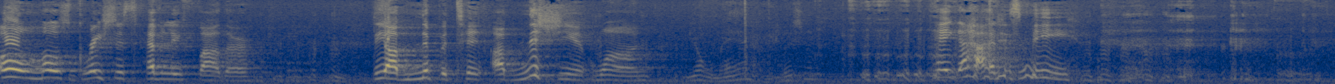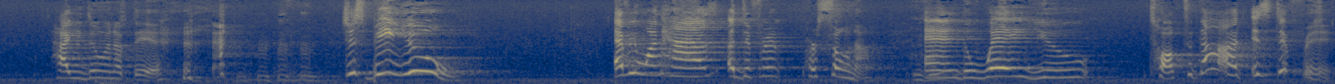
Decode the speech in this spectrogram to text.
Oh, most gracious Heavenly Father, the omnipotent, omniscient one. Yo, man, are you listening? Hey, God, it's me. How you doing up there? Just be you. Everyone has a different persona, mm-hmm. and the way you talk to God is different.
